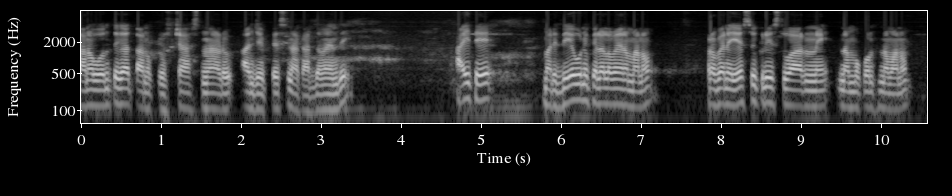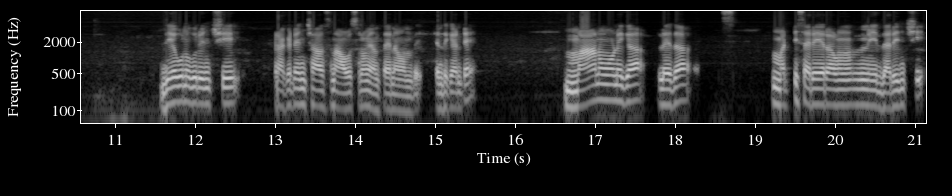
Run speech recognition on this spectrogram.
తన వంతుగా తాను కృషి చేస్తున్నాడు అని చెప్పేసి నాకు అర్థమైంది. అయితే మరి దేవుని పిల్లలమైన మనం ప్రభైన యేసుక్రీస్తు వారిని నమ్ముకుంటున్న మనం దేవుని గురించి ప్రకటించాల్సిన అవసరం ఎంతైనా ఉంది. ఎందుకంటే మానవునిగా లేదా మట్టి శరీరాన్ని ధరించి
